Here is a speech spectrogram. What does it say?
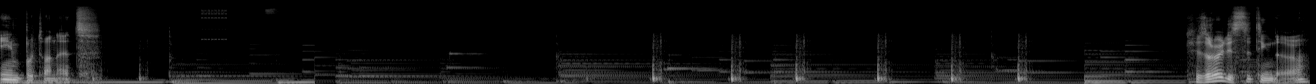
input on it. He's already sitting there.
